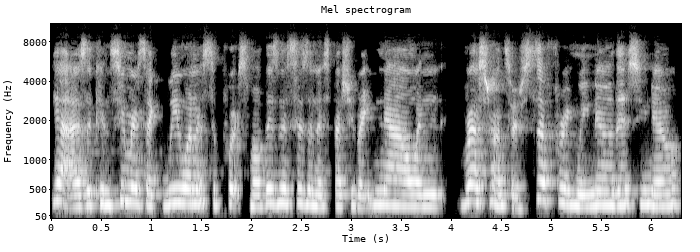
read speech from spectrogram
yeah as a consumer it's like we want to support small businesses and especially right now when restaurants are suffering we know this you know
